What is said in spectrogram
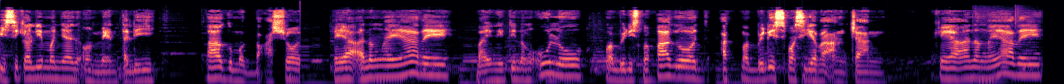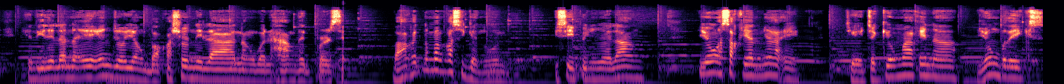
physically man yan o mentally, bago magbakasyon. Kaya anong nangyayari? Mainitin ang ulo, mabilis mapagod, at mabilis masira ang tiyan. Kaya anong nangyayari? Hindi nila na-enjoy ang bakasyon nila ng 100%. Bakit naman kasi ganun? Isipin nyo na lang. Yung asakyan nga eh. Check yung makina, yung brakes,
